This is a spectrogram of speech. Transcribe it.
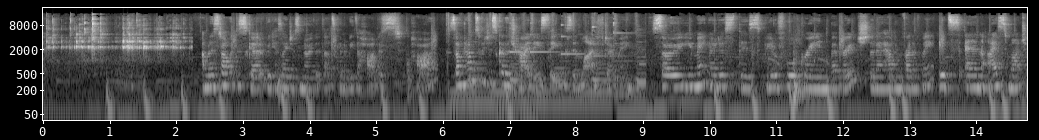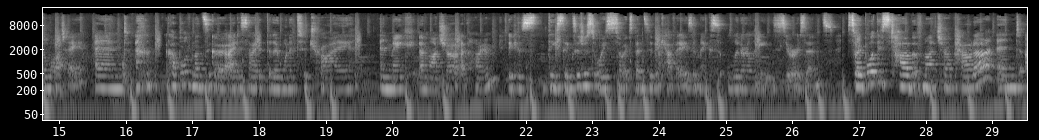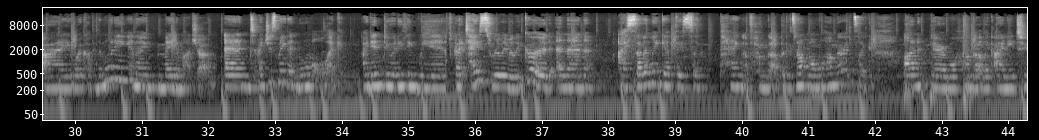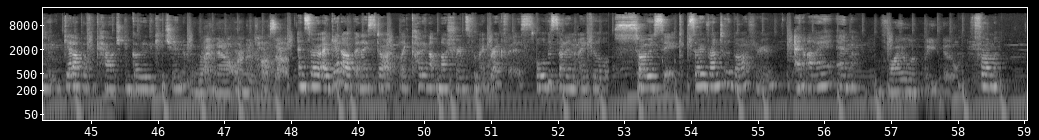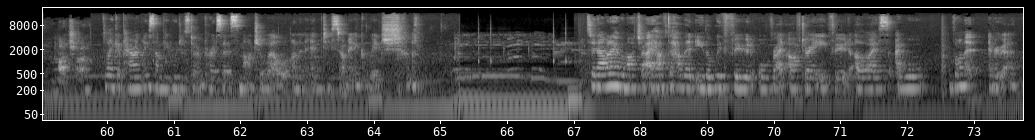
I'm gonna start with the skirt because I just know that that's gonna be the hardest part. Sometimes we just gotta try these things in life, don't we? So you may notice this beautiful green beverage that I have in front of me. It's an iced matcha latte and a couple of months ago I decided that I wanted to try and make a matcha at home because these things are just always so expensive at cafes. It makes literally zero sense. So I bought this tub of matcha powder and I woke up in the morning and I made a matcha and I just made it normal. Like I didn't do anything weird and it tastes really, really good. And then I suddenly get this like pang of hunger, but it's not normal hunger. It's like unbearable hunger. Like I need to get up off the couch and go to the kitchen right now or I'm gonna pass out. And so I get up and I start like cutting up mushrooms for my breakfast. All of a sudden I feel so sick. So I run to the bathroom and I am violently ill. From matcha. Like apparently some people just don't process matcha well on an empty stomach, which So now when I have a matcha, I have to have it either with food or right after I eat food. Otherwise I will vomit everywhere.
